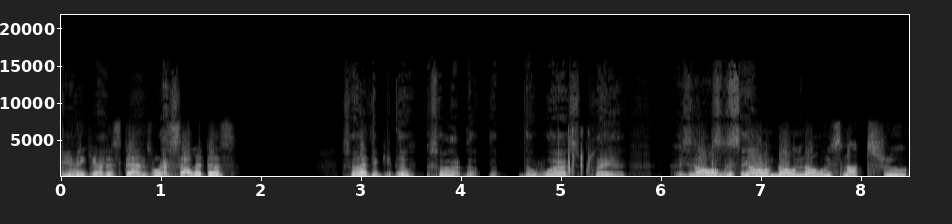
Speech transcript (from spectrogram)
Do you think he understands what That's- Salah does? So I the, think he the- does. so like the, the the worst player. It's, No, it's it's no, no, no. It's not true.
